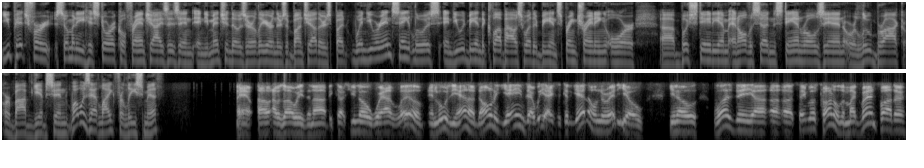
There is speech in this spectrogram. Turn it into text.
You pitch for so many historical franchises, and, and you mentioned those earlier, and there's a bunch of others. But when you were in St. Louis and you would be in the clubhouse, whether it be in spring training or uh, Busch Stadium, and all of a sudden Stan rolls in, or Lou Brock or Bob Gibson, what was that like for Lee Smith? Man, I, I was always in awe because you know where I live in Louisiana, the only games that we actually could get on the radio, you know, was the uh, uh, uh, St. Louis Cardinals. And my grandfather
